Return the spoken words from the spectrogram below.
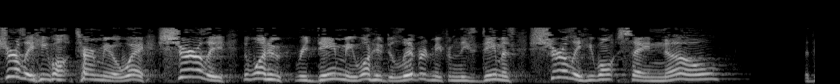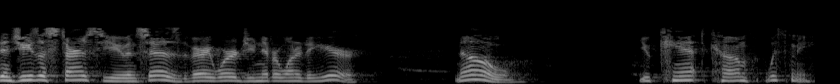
surely he won't turn me away. Surely the one who redeemed me, one who delivered me from these demons, surely he won't say no. But then Jesus turns to you and says the very words you never wanted to hear. No, you can't come with me.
